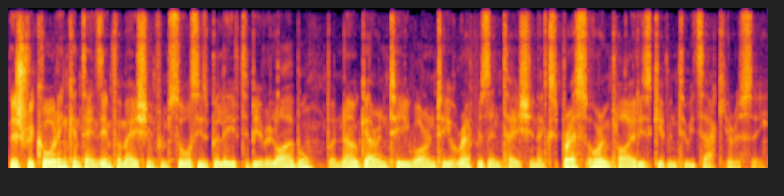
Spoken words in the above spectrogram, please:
This recording contains information from sources believed to be reliable, but no guarantee, warranty, or representation, express or implied, is given to its accuracy.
